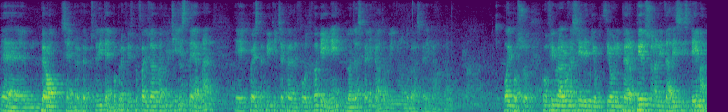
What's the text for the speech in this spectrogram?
ehm, però sempre per questione di tempo preferisco far usare una toolchain esterna e questa qui che c'è per default va bene, l'ho già scaricato quindi non dovrà scaricarla. Poi posso configurare una serie di opzioni per personalizzare il sistema,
